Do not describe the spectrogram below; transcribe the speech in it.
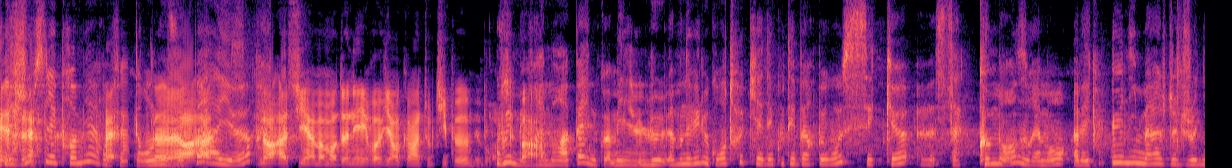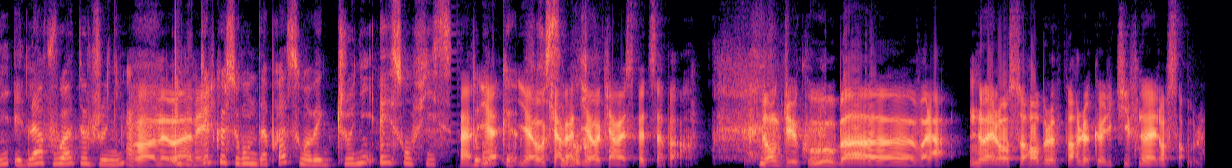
Mais juste les premières, en fait. On ne le Euh, voit pas ah, ailleurs. non, ah si, à un moment donné, il revient encore un tout petit peu, mais bon, Oui, mais pas. vraiment à peine, quoi. Mais le, à mon avis, le gros truc qui a d'écouter Barberousse, c'est que euh, ça commence vraiment avec une image de Johnny et la voix de Johnny. Ouais, mais et ouais, mais quelques secondes d'après sont avec Johnny et son fils. Ouais, Il n'y a, y a aucun, forcément- y a aucun respect de sa part. Donc du coup, bah euh, voilà, Noël ensemble par le collectif Noël ensemble.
